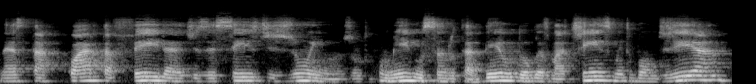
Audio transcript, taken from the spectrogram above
Nesta quarta-feira, 16 de junho, junto comigo, Sandro Tadeu, Douglas Martins, muito bom dia.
